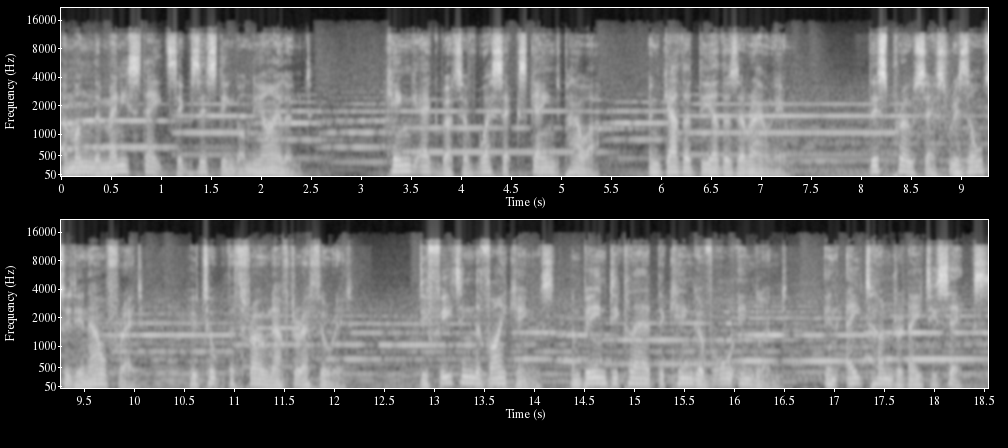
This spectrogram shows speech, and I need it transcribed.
among the many states existing on the island, King Egbert of Wessex gained power and gathered the others around him. This process resulted in Alfred, who took the throne after Ethelred, defeating the Vikings and being declared the King of all England in 886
